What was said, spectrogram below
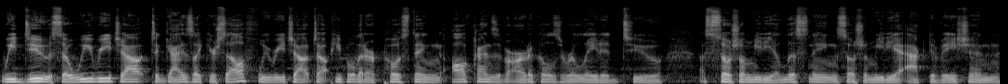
We do. So we reach out to guys like yourself. We reach out to people that are posting all kinds of articles related to social media listening, social media activation,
